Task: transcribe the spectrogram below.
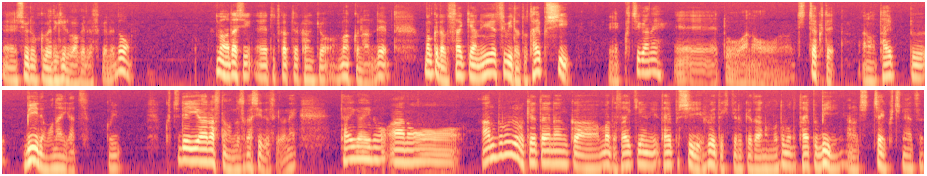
えー収録ができるわけですけれどまあ私、えー、と使ってる環境 Mac なんで Mac だと最近あの USB だと Type-C えー口がねえっ、とあのちっちゃくてあのタイプ B でもないやつ。こう口で言い表すのが難しいですけどね。大概のあの Android の携帯なんかまだ最近タイプ C 増えてきてるけどもともとタイプ B あのちっちゃい口のやつ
